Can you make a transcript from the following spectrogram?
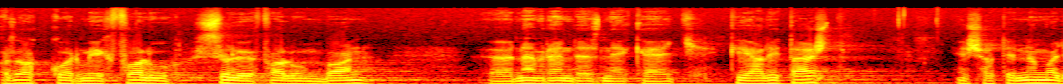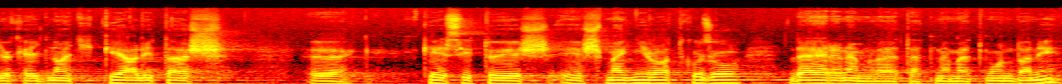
az akkor még falu, szülőfalumban nem rendeznék egy kiállítást, és hát én nem vagyok egy nagy kiállítás készítő és, és megnyilatkozó, de erre nem lehetett nemet mondani.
